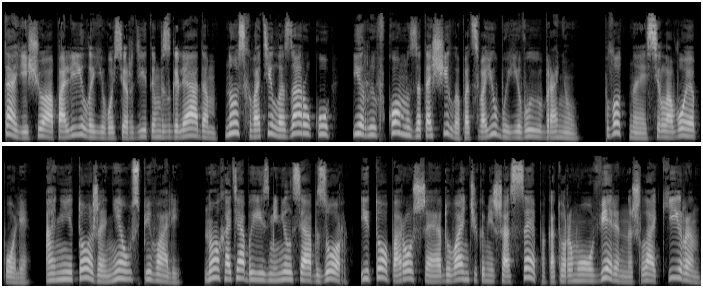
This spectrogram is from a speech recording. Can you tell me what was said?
Та еще опалила его сердитым взглядом, но схватила за руку и рывком затащила под свою боевую броню. Плотное силовое поле. Они тоже не успевали. Но хотя бы изменился обзор, и то поросшее одуванчиками шоссе, по которому уверенно шла Киран,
